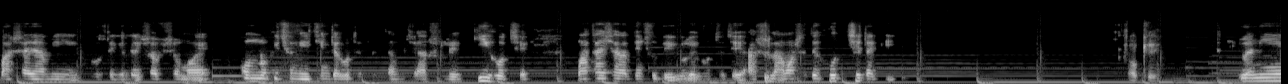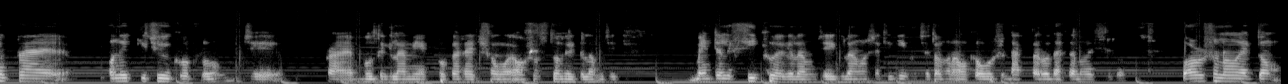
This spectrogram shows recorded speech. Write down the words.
বাসায় আমি বলতে গেলে সবসময় অন্য কিছু নিয়ে চিন্তা করতে থাকতাম যে আসলে কি হচ্ছে? মাথায় সারাদিন শুধু এগুলোই হচ্ছে যে আসলে আমার সাথে হচ্ছেটা কি? ওকে এগুলো নিয়ে প্রায় অনেক কিছুই ঘটলো যে প্রায় বলতে গেলে আমি এক প্রকার এক সময় অসুস্থ হয়ে গেলাম যে মেন্টালি সিক হয়ে গেলাম যে এগুলো আমার সাথে কি হচ্ছে? তখন আমাকে অবশ্য ডাক্তারও দেখানো হয়েছিল। পড়াশোনাও একদম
